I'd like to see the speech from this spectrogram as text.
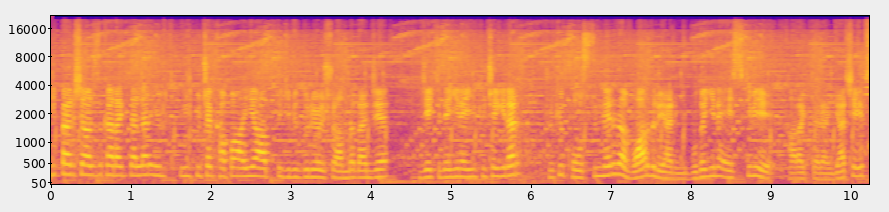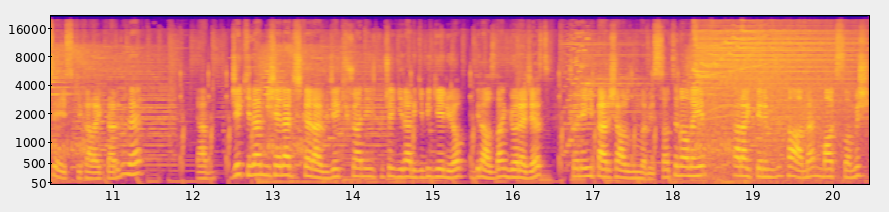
hiper şarjlı karakterler ilk, ilk 3'e kafa ayı attı gibi duruyor şu anda. Bence Jackie de yine ilk 3'e girer. Çünkü kostümleri de vardır yani. Bu da yine eski bir karakter yani. Gerçi hepsi eski karakterdi de. Yani Jackie'den bir şeyler çıkar abi. Jackie şu an ilk üçe girer gibi geliyor. Birazdan göreceğiz. Şöyle hiper şarjını da bir satın alayım. Karakterimizi tamamen maxlamış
